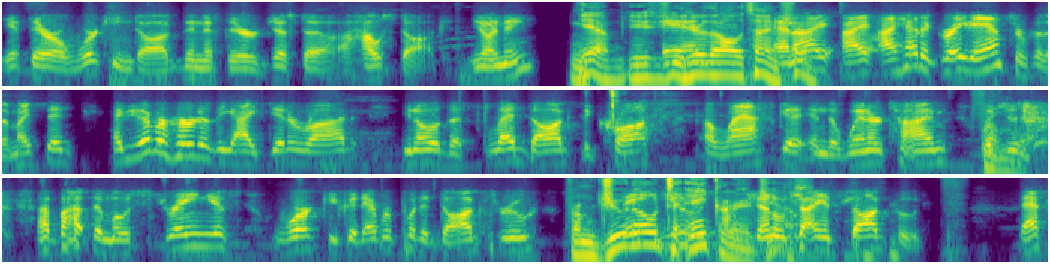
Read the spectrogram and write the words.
if they're a working dog than if they're just a, a house dog. You know what I mean? Yeah, you, you And- hear that all the time. And sure. I, I, I had a great answer for them. I said, Have you ever heard of the Iditarod? You know, the sled dogs that cross Alaska in the wintertime, which is about the most strenuous work you could ever put a dog through. From Juneau They to Anchorage. Gentle yes. Giant's dog food. That's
